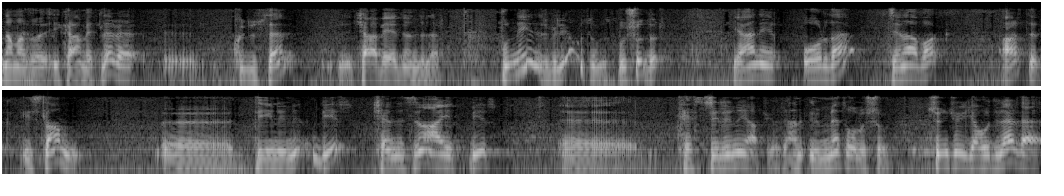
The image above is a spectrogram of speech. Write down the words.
namazı ikametler ve e, Kudüs'ten Kabe'ye döndüler. Bu nedir biliyor musunuz? Bu şudur. Yani orada Cenab-ı Hak artık İslam e, dininin bir kendisine ait bir e, tescilini yapıyor. Yani ümmet oluşu. Çünkü Yahudiler de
